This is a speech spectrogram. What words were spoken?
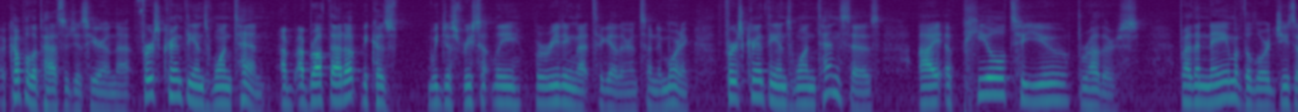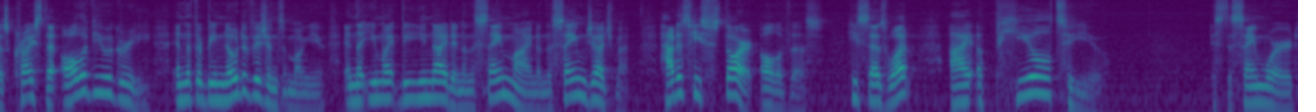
A couple of passages here on that. 1 Corinthians 1.10. I, I brought that up because we just recently were reading that together on Sunday morning. 1 Corinthians 1.10 says, I appeal to you, brothers, by the name of the Lord Jesus Christ, that all of you agree, and that there be no divisions among you, and that you might be united in the same mind and the same judgment. How does he start all of this? He says, What? I appeal to you. It's the same word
